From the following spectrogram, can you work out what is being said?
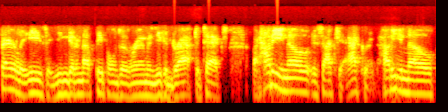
fairly easy. You can get enough people into the room and you can draft a text. But how do you know it's actually accurate? How do you know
